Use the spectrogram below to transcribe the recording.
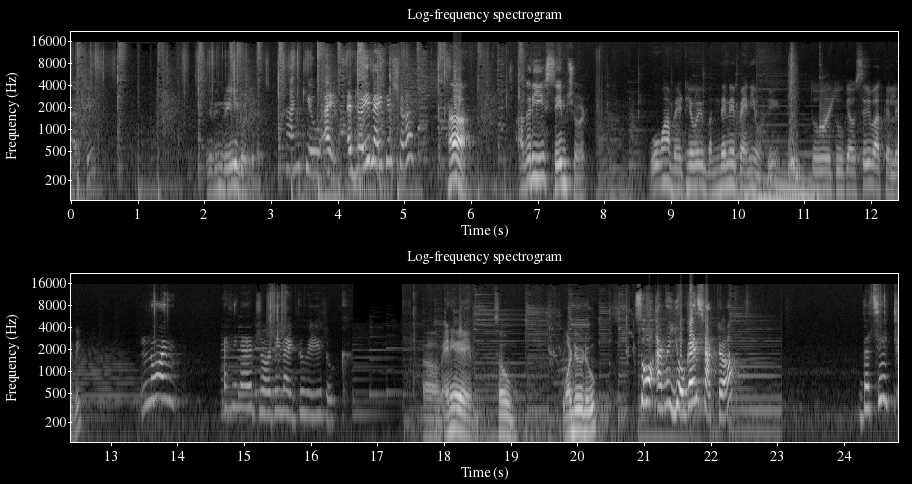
Alfie, looking really good today. Thank you. I, I really like your shirt. हाँ अगर ये सेम शर्ट वो वहाँ बैठे हुए बंदे ने पहनी होती तो तू क्या उससे भी बात कर लेती No, I'm. I mean, I really like the way you look. Anyway so what do you do So I'm a yoga instructor. That's it.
